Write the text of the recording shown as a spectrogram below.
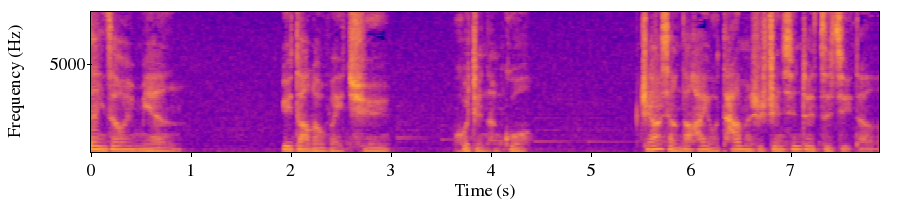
但你在外面遇到了委屈或者难过，只要想到还有他们是真心对自己的。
